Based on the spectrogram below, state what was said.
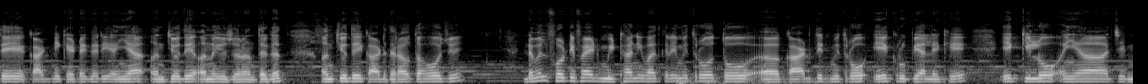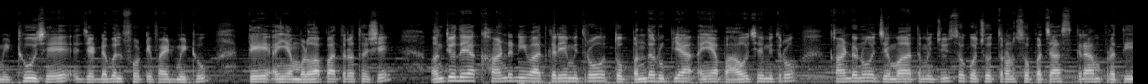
તે કાર્ડની કેટેગરી અહીંયા અંત્યોદય અન્ન યોજના અંતર્ગત અંત્યોદય કાર્ડ ધરાવતા હોવો જોઈએ. ડબલ ફોર્ટિફાઈડ મીઠાની વાત કરીએ મિત્રો, તો કાર્ડ દીઠ મિત્રો એક રૂપિયા લેખે એક કિલો અહીંયા જે મીઠું છે, જે ડબલ ફોર્ટિફાઈડ મીઠું, તે અહીંયા મળવાપાત્ર થશે. અંત્યોદય ખાંડની વાત કરીએ મિત્રો, તો પંદર રૂપિયા અહીંયા ભાવ છે મિત્રો. ખાંડનો, જેમાં તમે જોઈ શકો છો ત્રણસો પચાસ ગ્રામ પ્રતિ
